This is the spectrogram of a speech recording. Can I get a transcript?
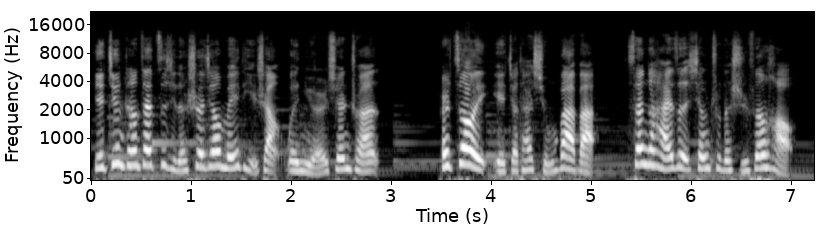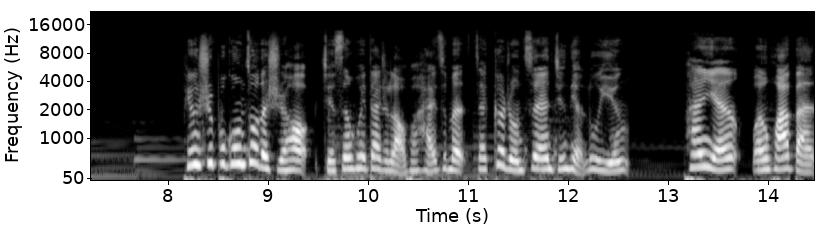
也经常在自己的社交媒体上为女儿宣传，而 Zoe 也叫他熊爸爸。三个孩子相处的十分好。平时不工作的时候，杰森会带着老婆孩子们在各种自然景点露营、攀岩、玩滑板、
